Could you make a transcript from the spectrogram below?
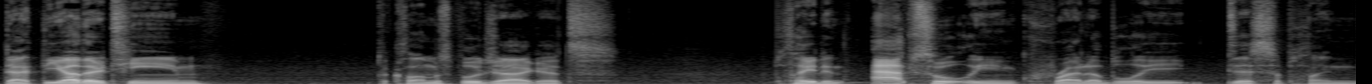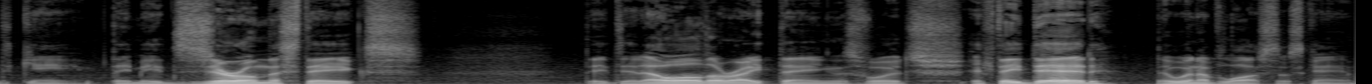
that the other team the Columbus Blue Jackets played an absolutely incredibly disciplined game. They made zero mistakes. They did all the right things, which if they did, they wouldn't have lost this game.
